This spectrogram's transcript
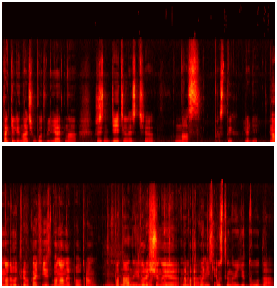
так или иначе будет влиять на жизнедеятельность э, нас, простых людей. Нам надо будет привыкать есть бананы по утрам. Бананы выращенные или, быть, на подоконнике. Искусственную еду, да.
